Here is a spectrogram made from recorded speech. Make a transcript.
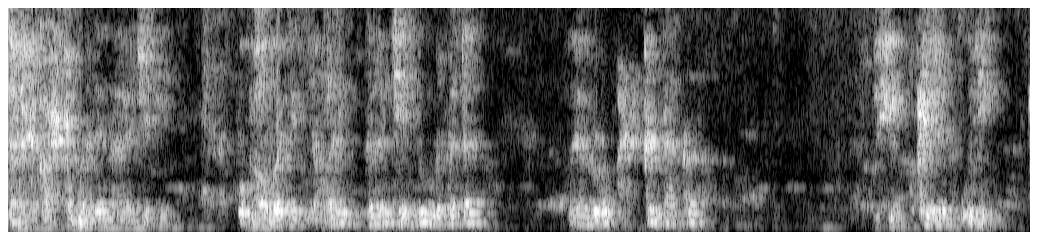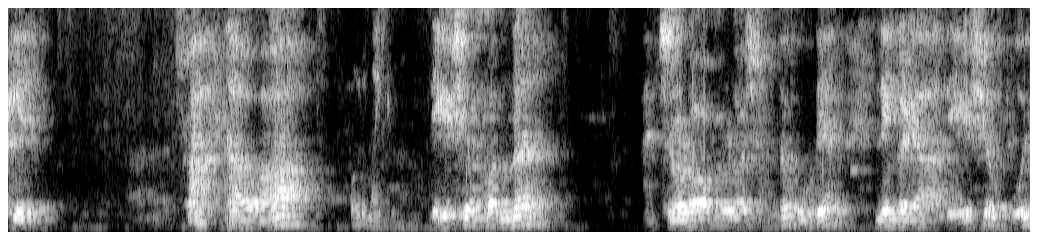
ചെറിയ കഷ്ടപ്പെടുന്ന ആലോചിക്ക് ഭഗവതി ഞാൻ ഇത്രയും ചെയ്തു കൊടുത്തിട്ട് അവരോട് വഴക്കുണ്ടാക്കുക. ഒരിക്കലും ഒരിക്കലും. ദേഷ്യം വന്ന് അച്ഛനോടോ അമ്മയോടോ ശബ്ദം കൂടിയ നിങ്ങളുടെ ആ ദേഷ്യം പോയി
